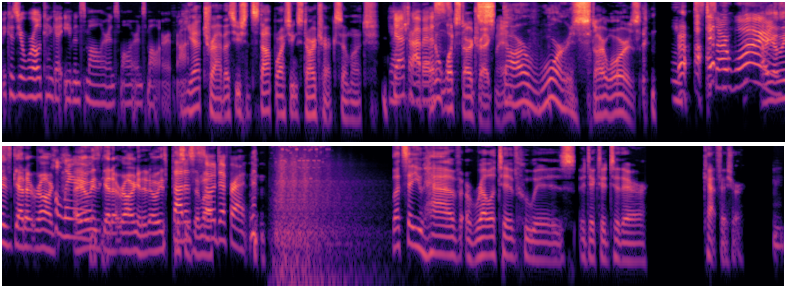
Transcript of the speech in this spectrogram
because your world can get even smaller and smaller and smaller if not. Yeah, Travis, you should stop watching Star Trek so much. Yeah, Travis. I don't watch Star Trek, man. Star Wars. Star Wars. Star Wars. I always get it wrong. Hilarious. I always get it wrong, and it always pisses That is him so off. different. Let's say you have a relative who is addicted to their catfisher. Mm.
